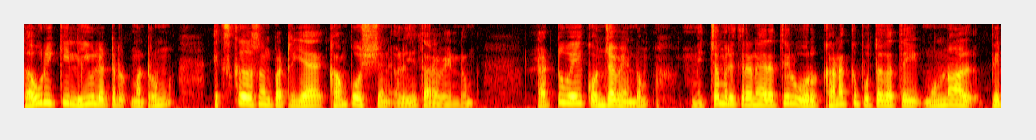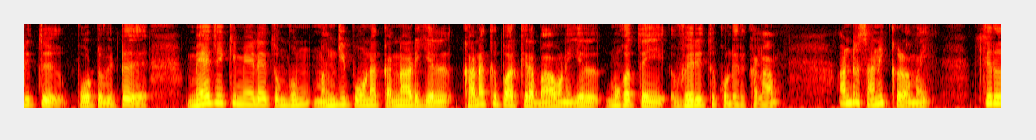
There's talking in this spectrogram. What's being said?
கௌரிக்கு லீவ் லெட்டர் மற்றும் எக்ஸ்கர்ஷன் பற்றிய காம்போசிஷன் எழுதி தர வேண்டும். லட்டுவை கொஞ்ச வேண்டும். மிச்சம் இருக்கிற நேரத்தில் ஒரு கணக்கு புத்தகத்தை முன்னால் பிரித்து போட்டுவிட்டு மேஜைக்கு மேலே தொங்கும் மங்கி போன கண்ணாடியில் கணக்கு பார்க்கிற பாவனையில் முகத்தை வெறித்து கொண்டிருக்கலாம். அன்று சனிக்கிழமை திரு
